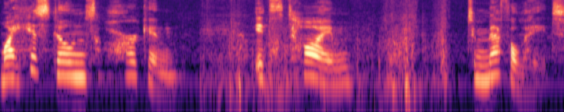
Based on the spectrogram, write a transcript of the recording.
my histones hearken. It's time to methylate.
